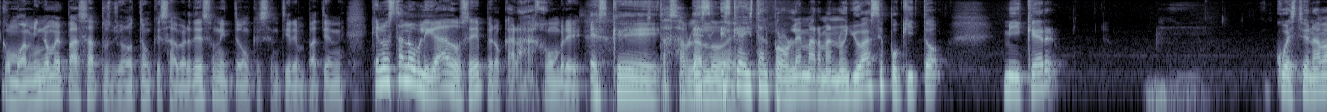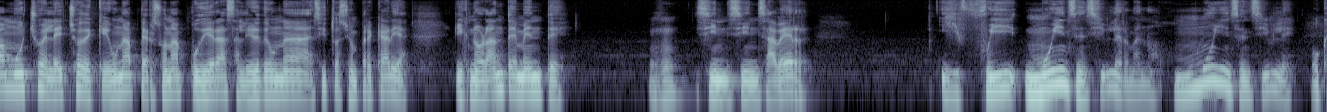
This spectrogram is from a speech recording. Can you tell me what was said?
Como a mí no me pasa, pues yo no tengo que saber de eso, ni tengo que sentir empatía. Que no están obligados, ¿eh? Pero carajo, hombre. Es que. Estás hablando es, que ahí está el problema, hermano. Yo hace poquito, mi Iker cuestionaba mucho el hecho de que una persona pudiera salir de una situación precaria ignorantemente, sin, sin saber. Y fui muy insensible, hermano. Muy insensible. Ok.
